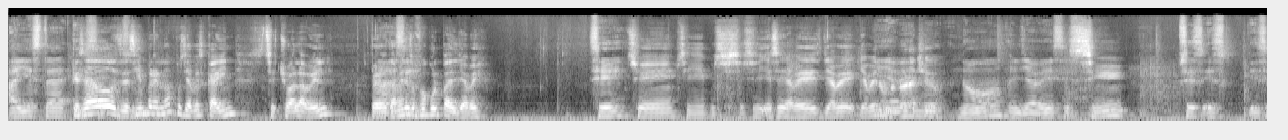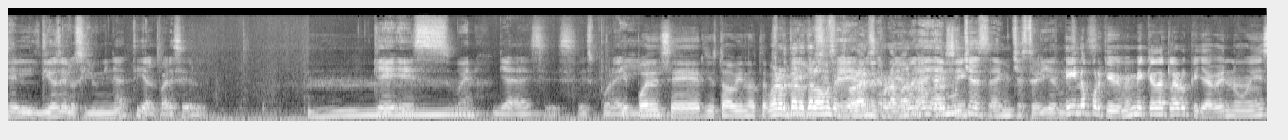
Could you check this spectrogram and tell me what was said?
ahí está. Que se ha dado desde siempre, ¿no? Pues ya ves, Caín se echó a la Abel, pero ah, también eso fue culpa del Yahvé. Sí. Sí, sí, pues sí, sí, ese llave, llave, llave no, no era chido. No, el llave es, sí. Pues es, es, es, el dios de los Illuminati, al parecer. Mm. Que es, bueno, ya es, es, es por ahí. ¿Qué puede ser? Yo estaba viendo. Bueno, ahorita, lo vamos a explorar en el programa. ¿no? hay, muchas, hay muchas teorías. Sí, no, porque a mí me queda claro que llave no es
